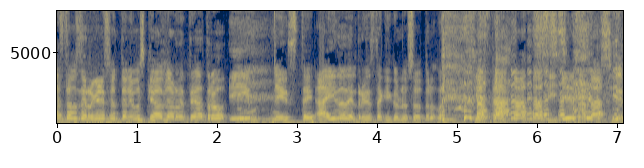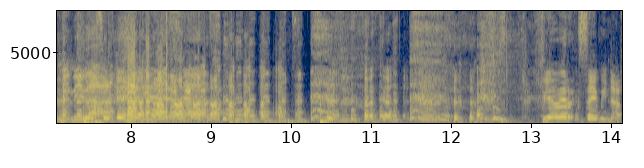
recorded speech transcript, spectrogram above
Ya estamos de regreso, tenemos que hablar de teatro y este Aida del Río está aquí con nosotros. ¿Sí está? Sí, sí. Bienvenida. Fui a ver Seminar.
